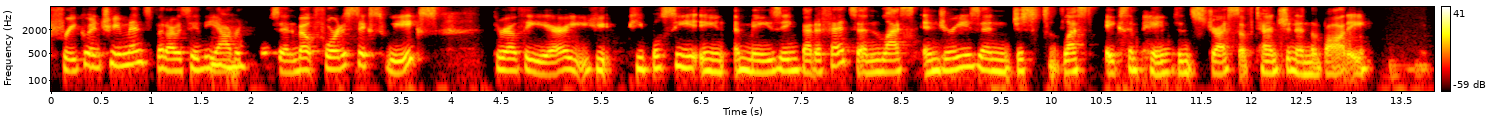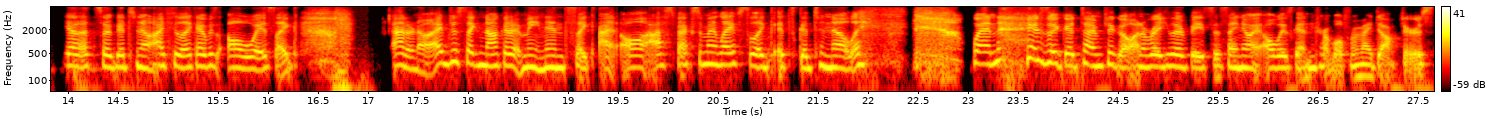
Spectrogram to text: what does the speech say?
frequent treatments but i would say the mm-hmm. average person about four to six weeks throughout the year, you, people see amazing benefits and less injuries and just less aches and pains and stress of tension in the body. Yeah, that's so good to know. I feel like I was always like I don't know. I'm just like not good at maintenance, like at all aspects of my life. So like it's good to know like when is a good time to go on a regular basis. I know I always get in trouble from my doctors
